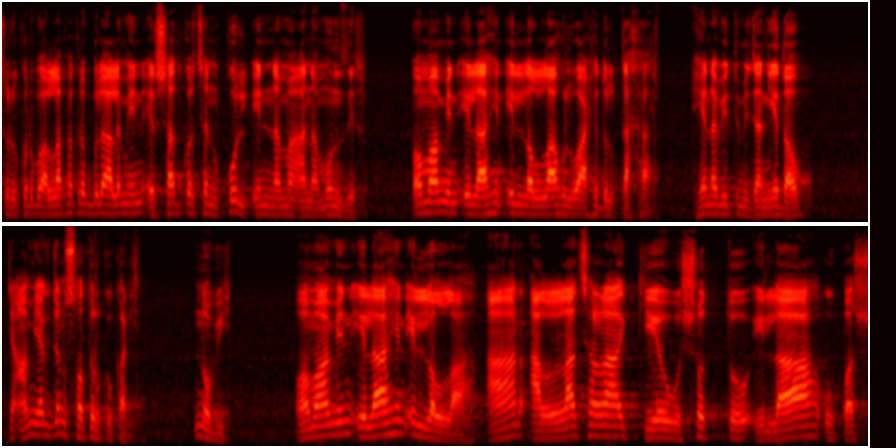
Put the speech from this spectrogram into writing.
শুরু করব। আল্লাহ ফাকরবুল্লা আলমিন এরশাদ করছেন, কুল ইন্নামা আনা মুনজির। ওমামিন ইলাহিন ইল্লাহুল ওয়াহিদুল কাহার। হে নবী, তুমি জানিয়ে দাও যে আমি একজন সতর্ককারী, নবী। অমামিন ইলাহিন ইল্লাল্লাহ, আর আল্লাহ ছাড়া কেউ সত্য, ইলাহ, উপাস্য,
